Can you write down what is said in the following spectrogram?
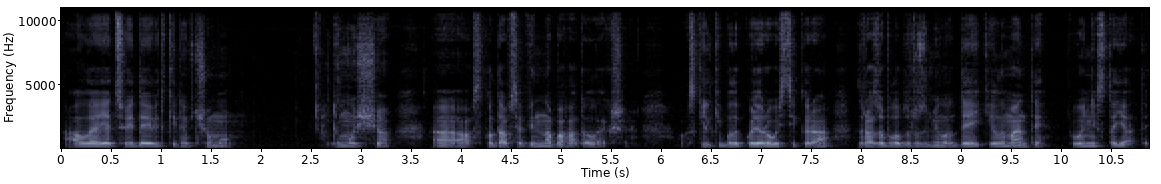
Але я цю ідею відкинув чому? Тому що е, складався він набагато легше. Оскільки були б кольорові стікера, зразу було б зрозуміло, деякі елементи повинні стояти.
